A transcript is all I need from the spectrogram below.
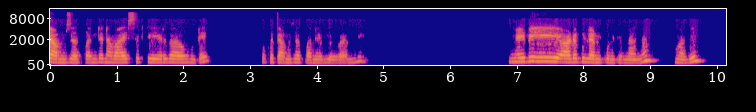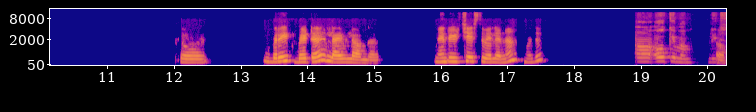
thumbs up అంటే నా వాయిస్ క్లియర్గా ఉంటే ఒక థమ్స్ అప్ అనేది ఇవ్వండి. మేబీ ఆడబుల్ అనుకుంటున్నాను Madhu. So breathe better live longer నేను రీడ్ చేస్తూ వెళ్ళానా మధు? Okay ma'am. Uh,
